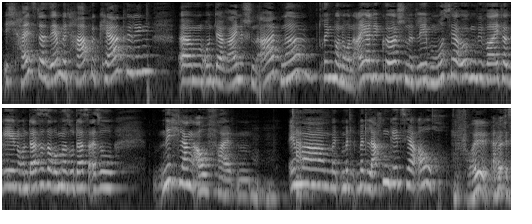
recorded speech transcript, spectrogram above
ich halte da sehr mit Harpe Kerkeling ähm, und der rheinischen Art, ne? Trinken wir noch ein Eierlikörchen, das Leben muss ja irgendwie weitergehen und das ist auch immer so, dass also nicht lang aufhalten. Immer mit, mit, mit Lachen geht's ja auch. Voll, aber es,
